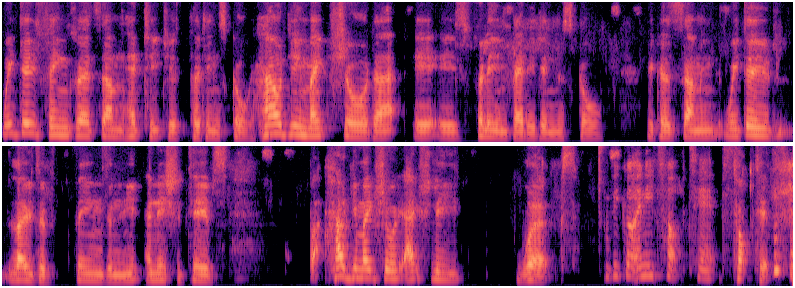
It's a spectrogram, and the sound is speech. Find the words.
we do things as um, head teachers put in school. How do you make sure that it is fully embedded in the school? Because I mean, we do loads of things and initiatives, but how do you make sure it actually works? Have you got any top tips? Top tips.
